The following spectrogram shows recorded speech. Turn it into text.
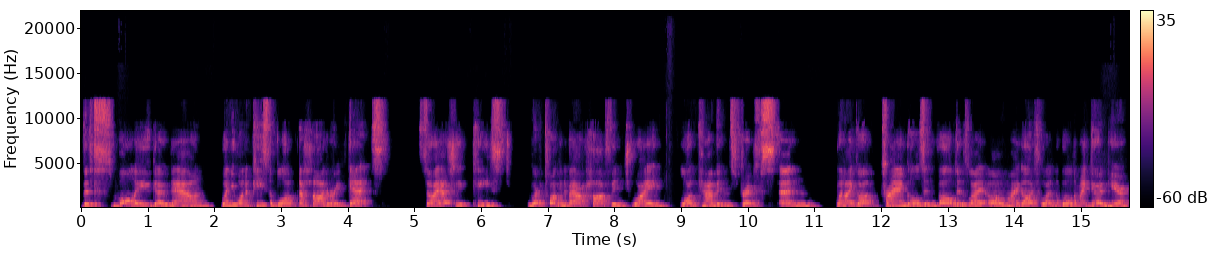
the smaller you go down when you want to piece a block, the harder it gets. So I actually pieced, we're talking about half inch wide log cabin strips. And when I got triangles involved, it's like, oh my gosh, what in the world am I doing here?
